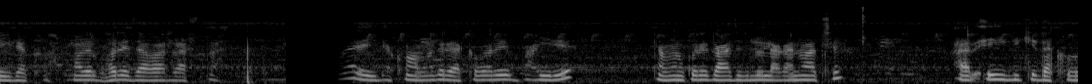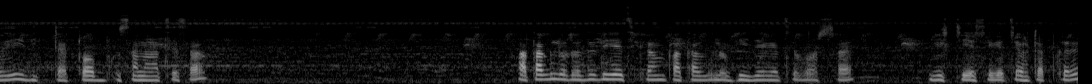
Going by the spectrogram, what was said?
এই দেখো আমাদের ঘরে যাওয়ার রাস্তা। এই দেখো আমাদের একেবারে বাইরে কেমন করে গাছগুলো লাগানো আছে। আর এই দিকে দেখো, এই দিকটা টব বসানো আছে সব। পাতাগুলো রোদে দিয়েছিলাম, পাতাগুলো ভিজে গেছে বর্ষায়। বৃষ্টি এসে গেছে হঠাৎ করে।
